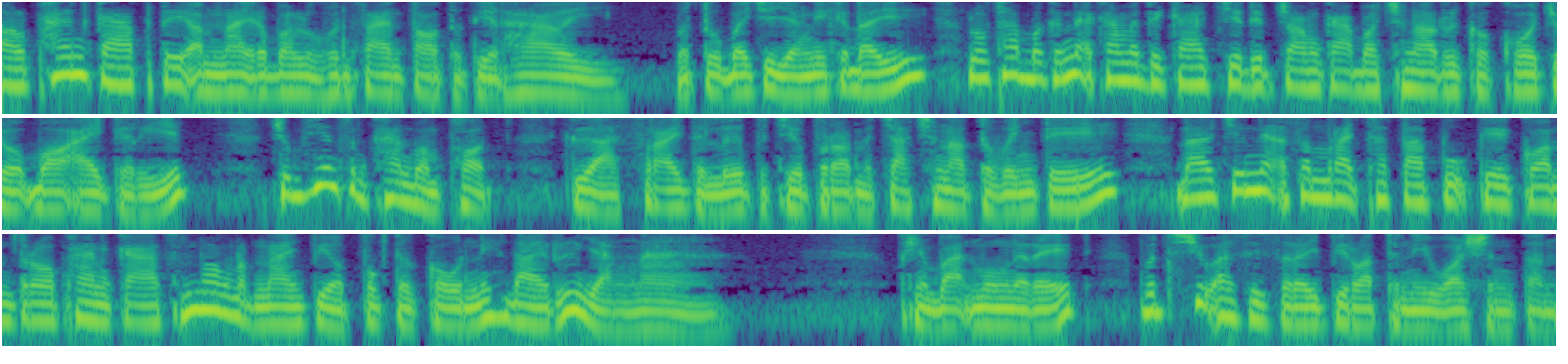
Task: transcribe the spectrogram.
ដល់ផែនការផ្ទេរអំណាចរបស់លោកហ៊ុនសែនតទៅទៀតហើយ។ បើទោះបីជាយ៉ាងនេះក្តីលោកថាបើគណៈកម្មាធិការជាតិរៀបចំការបោះឆ្នោតឬក៏កោជបឯករាជ្យជំហានសំខាន់បំផុតគឺអាស្រ័យទៅលើប្រជាពលរដ្ឋម្ចាស់ឆ្នោតទៅវិញទេដែលជាអ្នកសម្រេចថាតើពួកគេគ្រប់គ្រងផែនការសំណងតំណែងពីឪពុកទៅកូននេះដែរឬយ៉ាងណាខ្ញុំបាទមុងណារ៉េត With you Asisari ពីរដ្ឋធានី Washington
